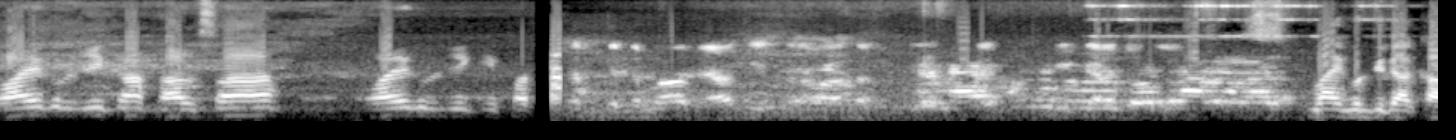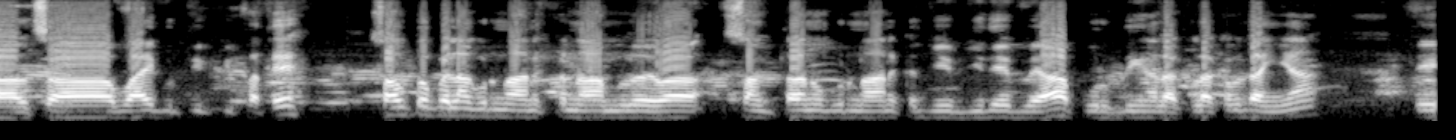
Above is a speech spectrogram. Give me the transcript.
ਵਾਹਿਗੁਰੂ ਜੀ ਕਾ ਖਾਲਸਾ ਵਾਹਿਗੁਰੂ ਜੀ ਕੀ ਫਤਿਹ। ਵਾਹਿਗੁਰੂ ਜੀ ਕਾ ਖਾਲਸਾ ਵਾਹਿਗੁਰੂ ਜੀ ਕੀ ਫਤਿਹ। ਸਭ ਤੋਂ ਪਹਿਲਾਂ ਗੁਰੂ ਨਾਨਕ ਨਾਮ ਲੈਵਾ ਸੰਗਤਾਂ ਨੂੰ ਗੁਰੂ ਨਾਨਕ ਦੇਵ ਜੀ ਦੇ ਵਿਆਹ ਪੁਰਬ ਦੀਆਂ ਲੱਖ ਲੱਖ ਵਧਾਈਆਂ। ਤੇ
